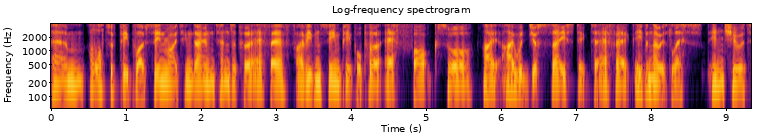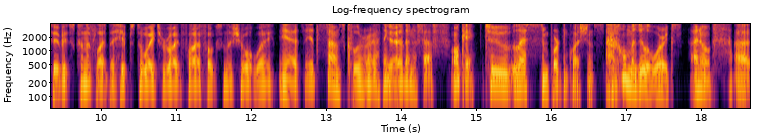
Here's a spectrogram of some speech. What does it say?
um, a lot of people I've seen writing down tend to put FF. I've even seen people put FFox, or I, I would just say stick to FX, even though it's less intuitive. It's kind of like the hipster way to write Firefox in a short way. Yeah, it, it sounds cooler, I think, yeah. than FF. Okay, two less important questions. How Mozilla works? I know uh,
